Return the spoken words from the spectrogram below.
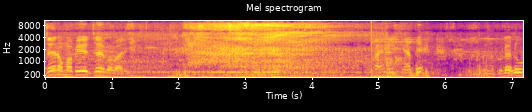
જય રોમાપીર જય બાબારી ફાઇનલી ક્યાં પે આપણું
